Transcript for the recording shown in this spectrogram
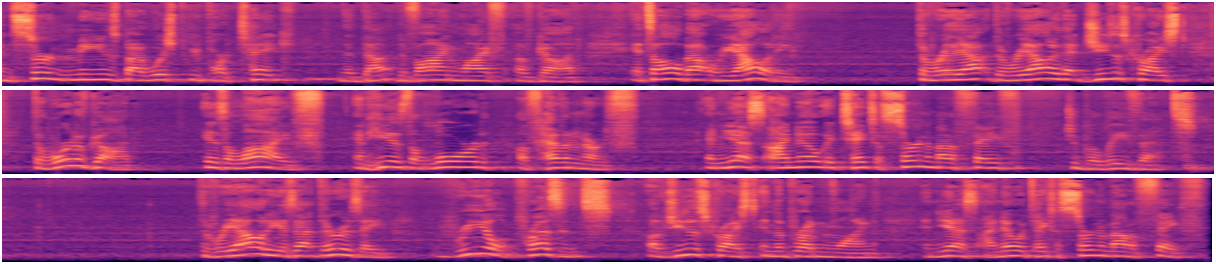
and certain means by which we partake in the divine life of God. It's all about reality. The, rea- the reality that Jesus Christ, the Word of God, is alive and he is the Lord of heaven and earth. And yes, I know it takes a certain amount of faith to believe that. The reality is that there is a real presence of Jesus Christ in the bread and wine. And yes, I know it takes a certain amount of faith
